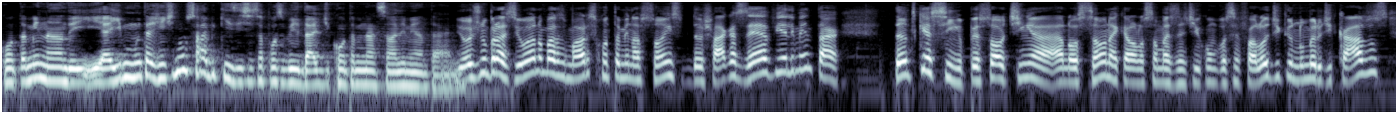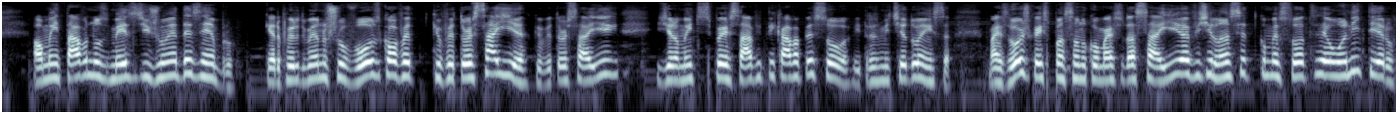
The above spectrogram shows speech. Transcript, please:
contaminando. E, e, aí muita gente não sabe que existe essa possibilidade de contaminação alimentar. Né? E hoje no Brasil, uma das maiores contaminações do Chagas é a via alimentar. Tanto que assim, o pessoal tinha a noção, né, aquela noção mais antiga, como você falou, de que o número de casos aumentava nos meses de junho a dezembro, que era o período menos chuvoso que o vetor saía, que o vetor saía e geralmente dispersava e picava a pessoa e transmitia doença. Mas hoje, com a expansão do comércio da açaí, a vigilância começou a ter o ano inteiro.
